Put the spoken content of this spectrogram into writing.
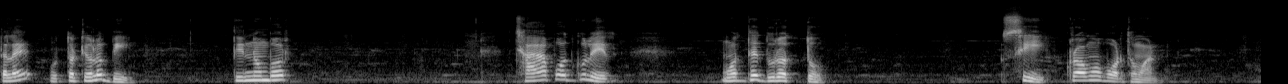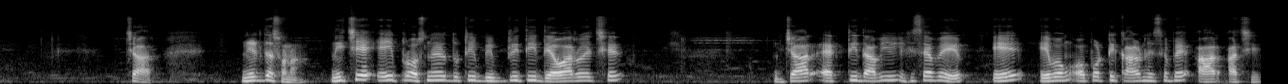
তাহলে উত্তরটি হলো বি তিন নম্বর, ছায়াপথগুলির মধ্যে দূরত্ব। সি, ক্রমবর্ধমান। চার, নির্দেশনা। নিচে এই প্রশ্নের দুটি বিবৃতি দেওয়া রয়েছে, যার একটি দাবি হিসেবে এ এবং অপরটি কারণ হিসেবে আর আছে।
